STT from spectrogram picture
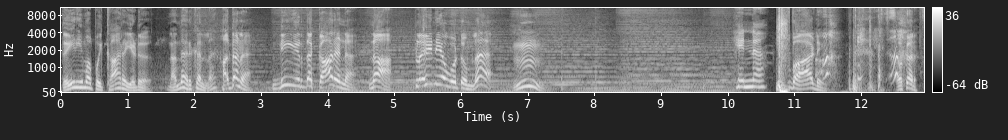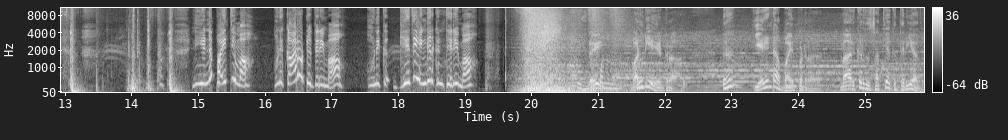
தைரியமா போய் காரை எடு. நான் தான் இருக்கேன்ல. அதானே. நீ இருந்த கார் என்ன? நான் பிளைனே ஓட்டும்ல. ம். என்ன? வாடு. உக்கார். நீ என்ன பைத்தியமா? உனக்கு கார் ஓட்ட தெரியுமா? உனக்கு கெதி எங்க இருக்குன்னு தெரியுமா? டேய் வண்டியை எடுறா ஏன்டா பயப்படுற? நான் இருக்கிறது சத்யாக்கு தெரியாது.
